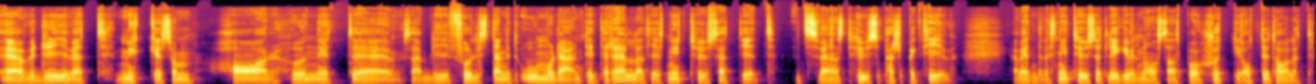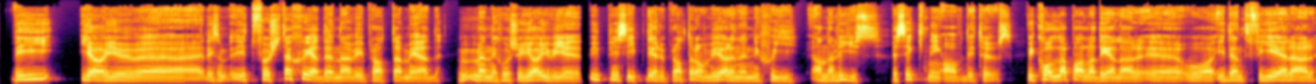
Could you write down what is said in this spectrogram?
är överdrivet mycket som har hunnit eh, här, bli fullständigt omodernt. Det är ett relativt nytt hus sett i ett, ett svenskt husperspektiv. Jag vet inte, snitthuset ligger väl någonstans på 70-80-talet. Vi gör ju, eh, liksom, i ett första skede när vi pratar med människor så gör ju vi i princip det du pratar om. Vi gör en energianalys, besiktning av ditt hus. Vi kollar på alla delar eh, och identifierar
